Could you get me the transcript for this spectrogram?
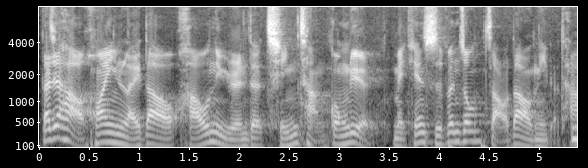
大家好，欢迎来到《好女人的情场攻略》，每天十分钟，找到你的他。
